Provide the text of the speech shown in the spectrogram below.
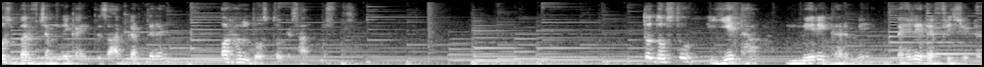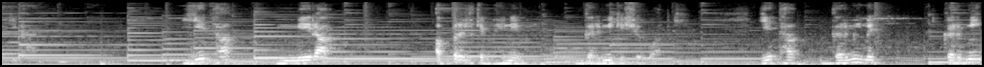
उस बर्फ़ जमने का इंतज़ार करते रहे और हम दोस्तों के साथ मस्ती तो दोस्तों, ये था मेरे घर में पहले रेफ्रिजरेटर की कहानी। ये था मेरा अप्रैल के महीने में गर्मी की शुरुआत की। ये था गर्मी में, गर्मी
